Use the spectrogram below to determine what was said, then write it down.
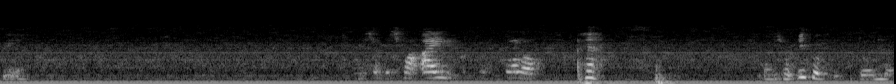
viel. Ich hab nicht mal ein Dollar. Und ich hab nicht mehr 5 Dollar.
